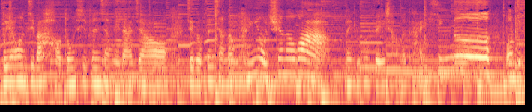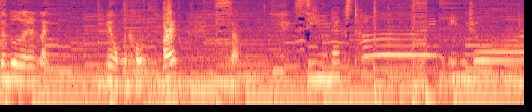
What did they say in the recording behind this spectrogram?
不要忘记把好东西分享给大家哦！这个分享到朋友圈的话，那个会非常的开心的，帮助更多的人来练我们的口语。All right, so see you next time. Enjoy.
